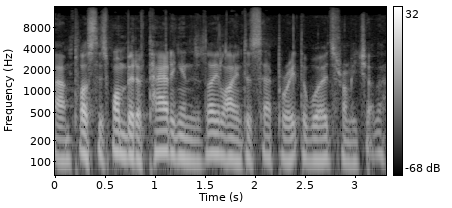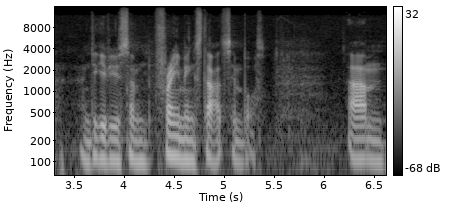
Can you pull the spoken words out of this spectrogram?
um, plus there's one bit of padding in the delay line to separate the words from each other and to give you some framing start symbols. Um,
